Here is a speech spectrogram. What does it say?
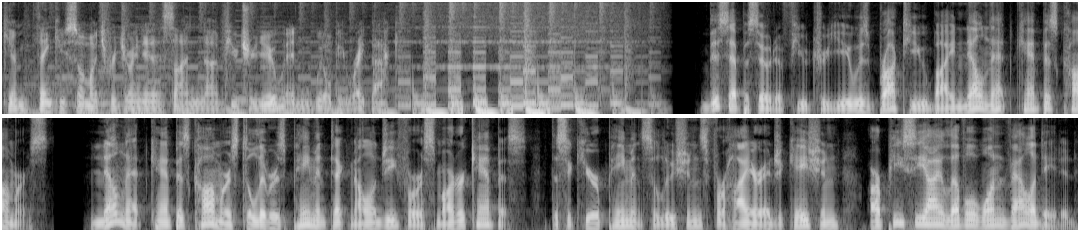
Kim, thank you so much for joining us on uh, Future You, and we'll be right back. This episode of Future You is brought to you by Nelnet Campus Commerce. Nelnet Campus Commerce delivers payment technology for a smarter campus. The secure payment solutions for higher education are PCI Level 1 validated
